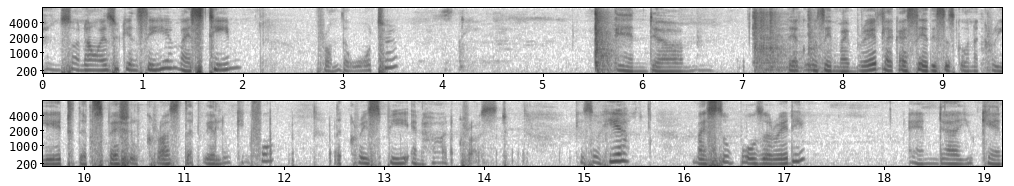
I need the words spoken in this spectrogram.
So now as you can see here my steam from the water. And um, there goes in my bread. Like I say this is going to create that special crust that we are looking for the crispy and hard crust. Okay so here my soup balls are ready and uh, you can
